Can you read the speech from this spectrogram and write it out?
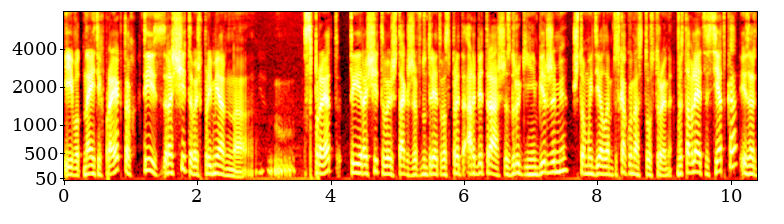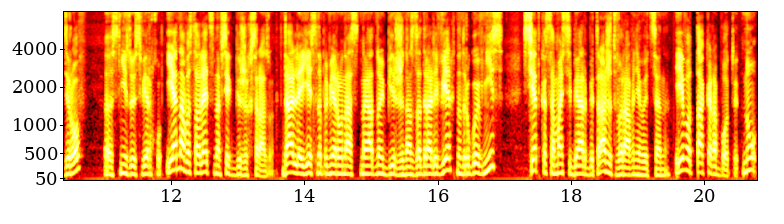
И вот на этих проектах ты рассчитываешь примерно спред, ты рассчитываешь также внутри этого спреда арбитраж с другими биржами, что мы делаем. То есть как у нас это устроено? Выставляется сетка из ордеров, Э, снизу и сверху, и она выставляется на всех биржах сразу. Далее, если, например, у нас на одной бирже нас задрали вверх, на другой вниз, сетка сама себя арбитражит, выравнивает цены. И вот так и работает. Ну,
